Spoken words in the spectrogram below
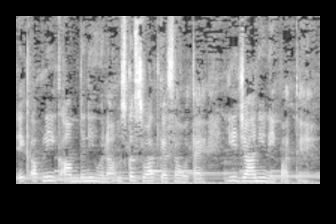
एक अपनी एक आमदनी होना, उसका स्वाद कैसा होता है? ये जान ही नहीं पाते हैं।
